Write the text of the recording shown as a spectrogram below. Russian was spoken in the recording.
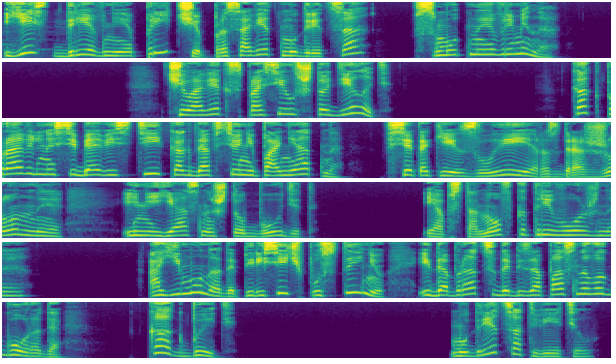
Есть древняя притча про совет мудреца в смутные времена. Человек спросил, что делать? Как правильно себя вести, когда все непонятно, все такие злые, раздраженные, и неясно, что будет, и обстановка тревожная? А ему надо пересечь пустыню и добраться до безопасного города. Как быть? Мудрец ответил —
